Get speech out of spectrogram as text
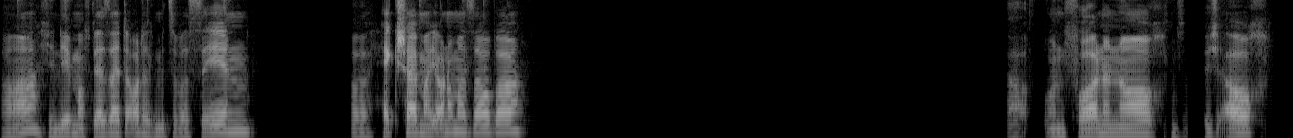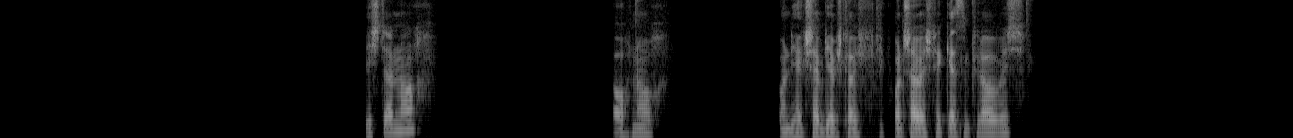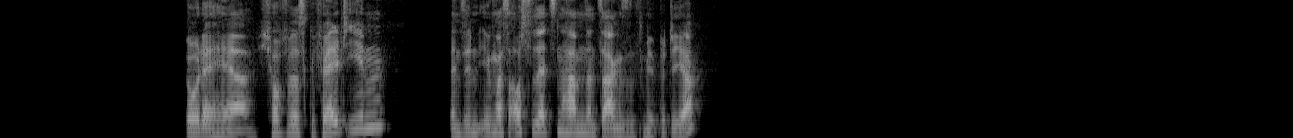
So, hier neben auf der Seite auch, damit sie was sehen. Heckscheiben mache ich auch nochmal sauber. Ja, und vorne noch, muss natürlich auch. Lichter noch. Auch noch. Und die Heckscheibe, die habe ich, glaube ich, die Frontscheibe habe ich vergessen, glaube ich. So, der Herr. Ich hoffe, es gefällt Ihnen. Wenn Sie irgendwas auszusetzen haben, dann sagen Sie es mir bitte, ja?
